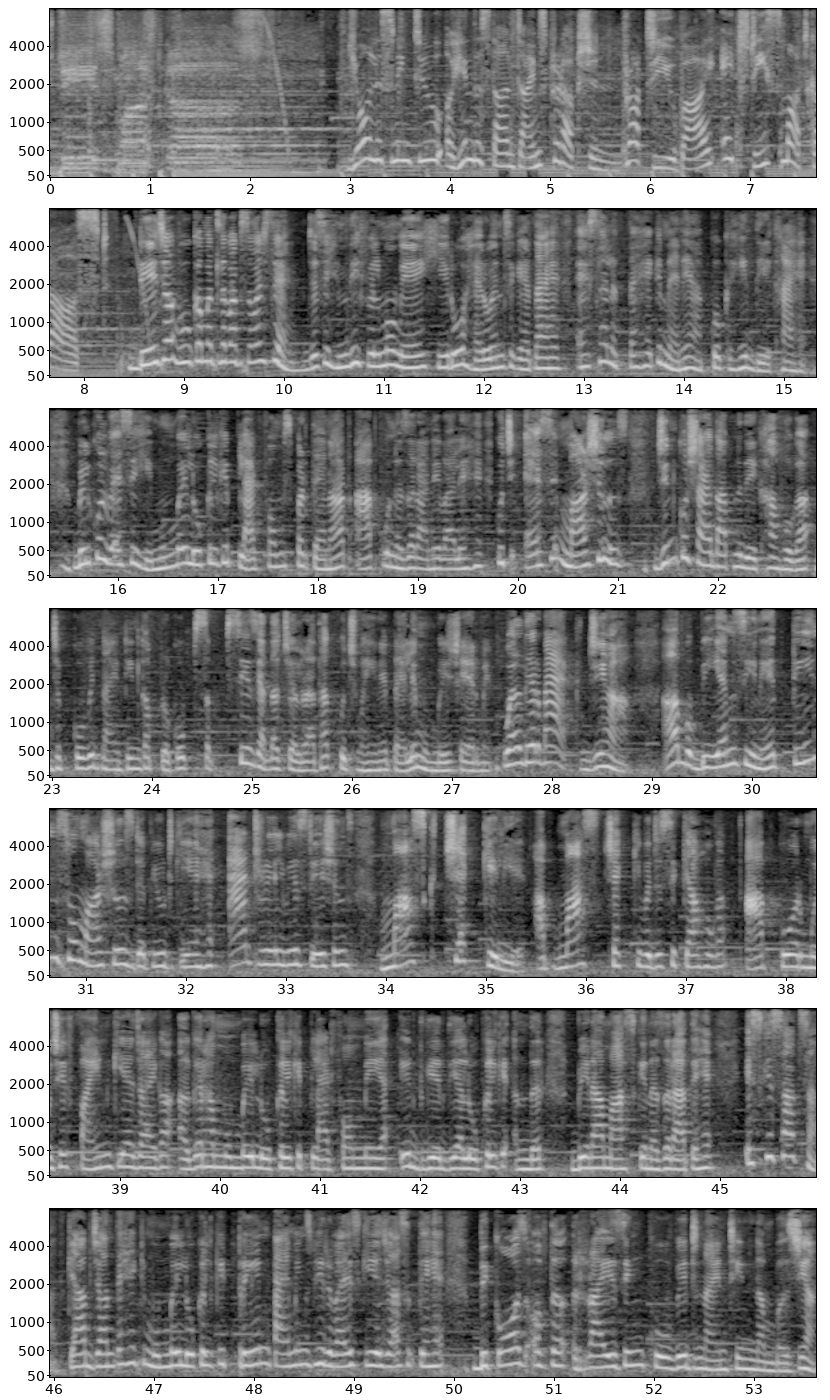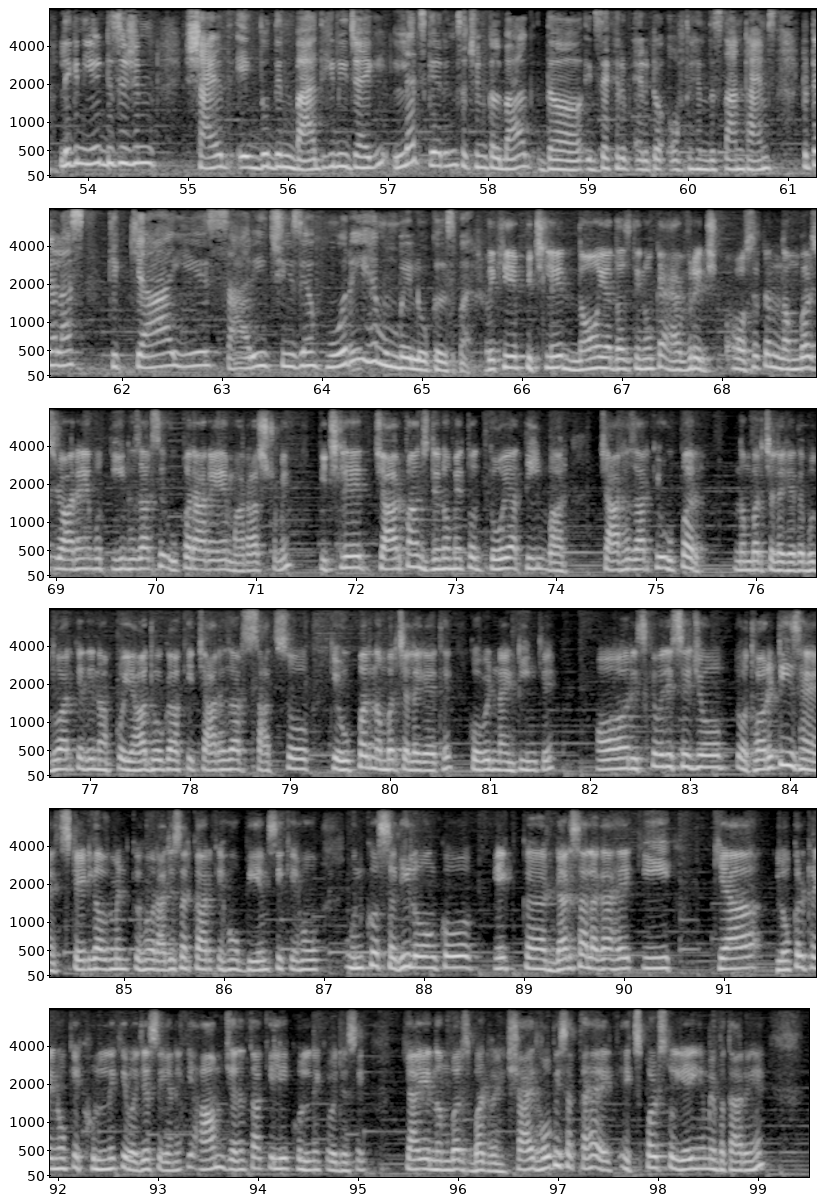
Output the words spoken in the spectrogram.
HD Smartcast. You're listening to a Hindustan Times production, brought to you by HT Smartcast. डेजा वू का मतलब आप समझते हैं? जैसे हिंदी फ़िल्मों में हीरो हेरोइन से कहता है, ऐसा लगता है कि मैंने आपको कहीं देखा है। बिल्कुल वैसे ही मुंबई लोकल के प्लेटफॉर्म्स पर तैनात आपको नज़र आने वाले हैं कुछ ऐसे मार्शल्स जिनको शायद आपने देखा होगा जब कोविड 19 का प्रकोप सबसे ज़्यादा चल रहा था कुछ महीने पहले मुंबई शहर में। वेल देयर बैक जी हाँ अब बीएमसी ने 300 मार्शल्स डेप्यूट किए हैं at railway station mask check के लिए। अब मास्क चेक की वजह से क्या होगा? आपको और मुझे फाइन किया जाएगा। अगर हम मुंबई लोकल के प्लेटफॉर्म में या इर्द गिर्द या लोकल के अंदर बिना मास्क के नज़र आते हैं, इसके साथ साथ क्या आप जानते हैं कि मुंबई लोकल की ट्रेन टाइमिंग्स भी रिवाइज किए जा सकते हैं because of the rising Covid 19 numbers जी हाँ लेकिन ये डिसीज़न शायद एक दो दिन बाद ही ली जाएगी। Let's get in Sachin Kalbag the executive editor of the Hindustan Times to tell us कि क्या ये सारी चीज़ें हो रही है मुंबई लोकल्स पर? देखिए पिछले नौ या दस दिनों का एवरेज औसतन नंबर्स जो आ रहे हैं वो तीन हज़ार से ऊपर आ रहे हैं महाराष्ट्र में। पिछले चार पाँच दिनों में तो दो या तीन बार चार हज़ार के ऊपर नंबर चले गए थे। बुधवार के दिन आपको याद होगा कि 4,700 के ऊपर नंबर चले गए थे कोविड 19 के। और इसके वजह से जो अथॉरिटीज़ हैं स्टेट गवर्नमेंट के हों राज्य सरकार के हों बीएमसी के हों उनको सभी लोगों को एक डर सा लगा है कि क्या लोकल ट्रेनों के खुलने की वजह से, यानी कि आम जनता के लिए खुलने की वजह से क्या ये नंबर्स बढ़ रहे हैं? शायद हो भी सकता है एक्सपर्ट्स तो यही हमें बता रहे हैं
